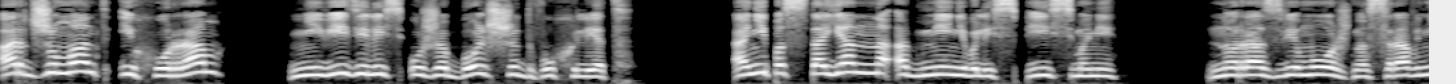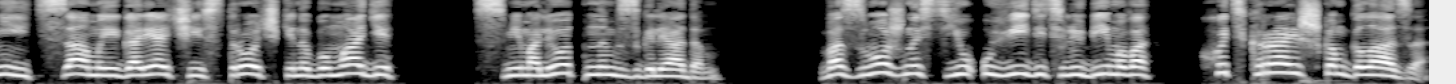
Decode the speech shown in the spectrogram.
Арджумант и Хурам не виделись уже больше двух лет. Они постоянно обменивались письмами, но разве можно сравнить самые горячие строчки на бумаге с мимолетным взглядом, возможностью увидеть любимого хоть краешком глаза,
